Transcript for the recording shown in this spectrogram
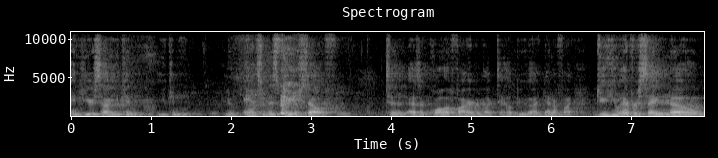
and here's how you can you can you know answer this for yourself to as a qualifier, like to help you identify. Do you ever say no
